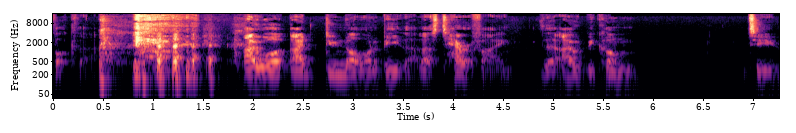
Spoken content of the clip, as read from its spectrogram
fuck that. I will. I do not want to be that. That's terrifying. That I would become, to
